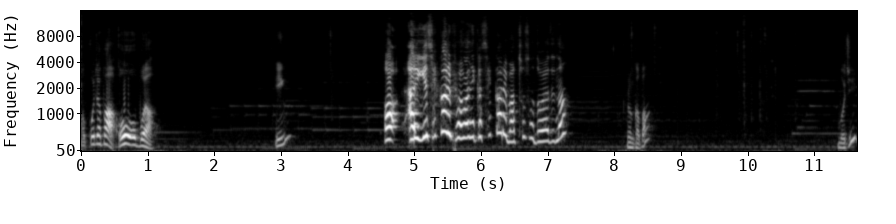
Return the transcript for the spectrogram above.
어, 꽂아봐. 오, 오 뭐야? 잉? 어, 아, 이게 색깔이 변하니까 색깔에 맞춰서 넣어야 되나? 그런가 봐? 뭐지?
